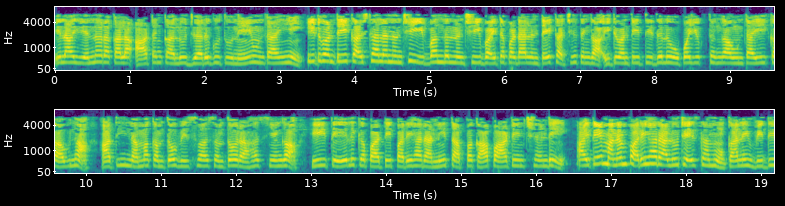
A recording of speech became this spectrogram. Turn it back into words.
ఇలా ఎన్నో రకాల ఆటంకాలు జరుగుతూనే ఉంటాయి. ఇటువంటి కష్టాల నుంచి ఇబ్బందుల నుంచి బయటపడాలంటే ఖచ్చితంగా ఇటువంటి తిథులు ఉపయుక్తంగా ఉంటాయి. కావున అతి నమ్మకంతో విశ్వాసం విశ్వాసంతో రహస్యంగా ఈ తేలికపాటి పరిహారాన్ని తప్పక పాటించండి. అయితే మనం పరిహారాలు చేస్తాము కానీ విధి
